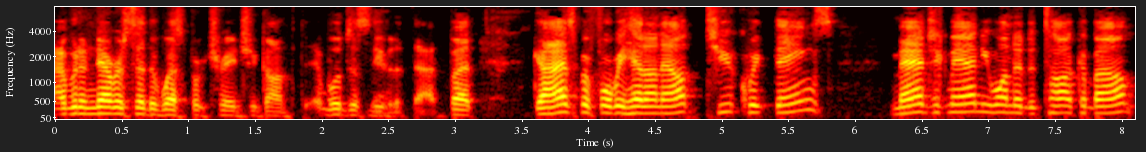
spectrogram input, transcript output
I would have never said the Westbrook trade should gone. We'll just leave it at that. But guys, before we head on out, two quick things. Magic Man, you wanted to talk about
